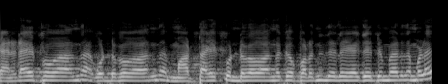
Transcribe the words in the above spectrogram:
കാനഡയിൽ പോകാമെന്ന് കൊണ്ടുപോകാമെന്ന് മാട്ടായി കൊണ്ടുപോകാമെന്നൊക്കെ പറഞ്ഞ് ചില ഏജന്റുമാർ നമ്മളെ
